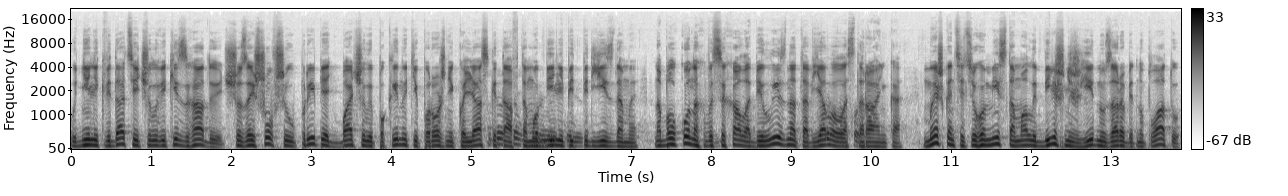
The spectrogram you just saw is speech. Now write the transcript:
У дні ліквідації чоловіки згадують, що зайшовши у Прип'ять, бачили покинуті порожні коляски та автомобілі під під'їздами. На балконах висихала білизна та в'ялила старанька. Мешканці цього міста мали більш ніж гідну заробітну плату,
